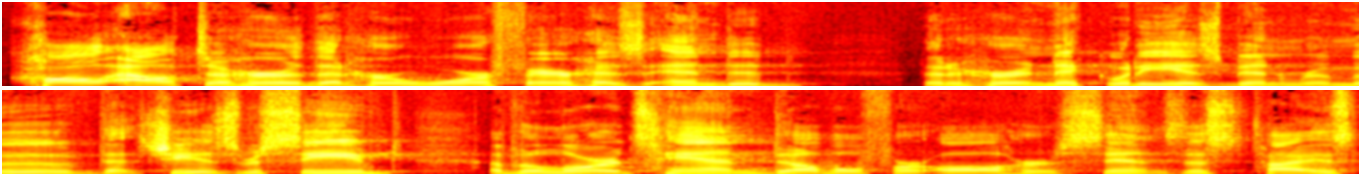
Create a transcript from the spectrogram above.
Call out to her that her warfare has ended, that her iniquity has been removed, that she has received of the Lord's hand double for all her sins. This ties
